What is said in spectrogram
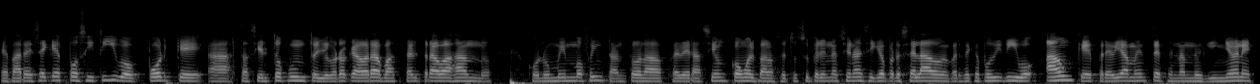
me parece que es positivo porque hasta cierto punto yo creo que ahora va a estar trabajando con un mismo fin, tanto la federación como el baloncesto superior nacional, así que por ese lado me parece que es positivo, aunque previamente Fernando Quiñones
